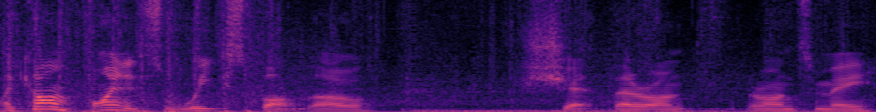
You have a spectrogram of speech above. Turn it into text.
I can't find its weak spot though. Shit, they're on they're on to me.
